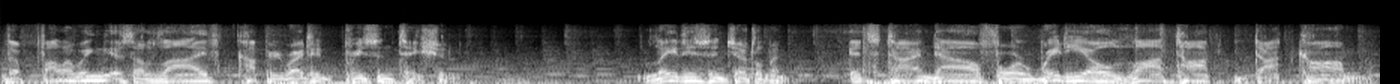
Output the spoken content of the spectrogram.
The following is a live copyrighted presentation. Ladies and gentlemen, it's time now for RadioLawTalk.com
